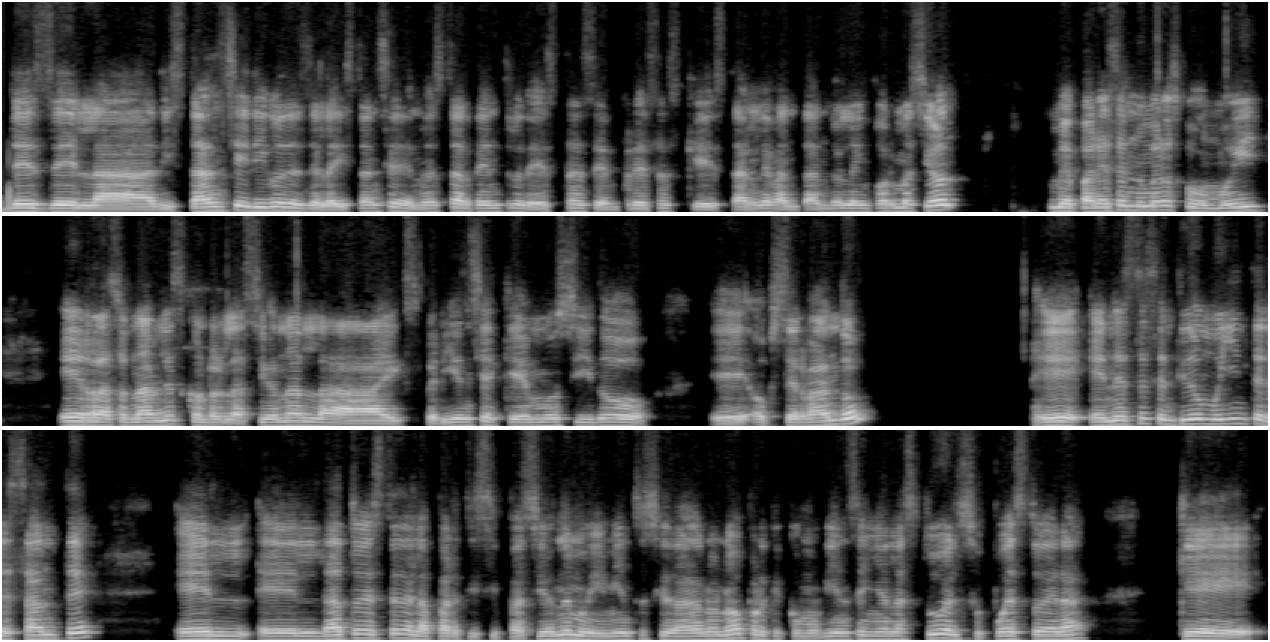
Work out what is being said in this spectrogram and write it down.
desde la distancia, y digo desde la distancia de no estar dentro de estas empresas que están levantando la información, me parecen números como muy eh, razonables con relación a la experiencia que hemos ido eh, observando. Eh, en este sentido, muy interesante el, el, dato este de la participación de Movimiento Ciudadano, ¿no? Porque como bien señalas tú, el supuesto era que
